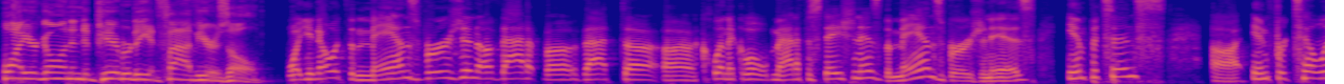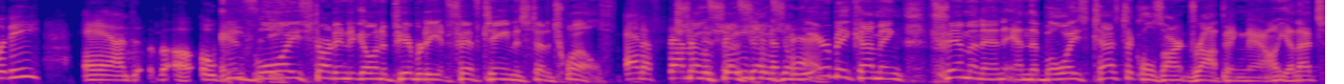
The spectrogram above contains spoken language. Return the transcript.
why you're going into puberty at five years old. Well, you know what the man's version of that, uh, that uh, uh, clinical manifestation is? The man's version is impotence uh, infertility and uh, obesity. And boys starting to go into puberty at 15 instead of 12. And a feminization so, so, so, so we're becoming feminine and the boys' testicles aren't dropping now. Yeah, that's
